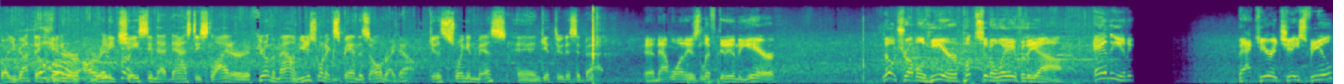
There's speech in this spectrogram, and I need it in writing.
Well, you got the oh, hitter oh. already chasing that nasty slider. If you're on the mound, you just want to expand the zone right now. Get a swing and miss and get through this at bat. And that one is lifted in the air. No trouble here. Puts it away for the out. And the inning. Back here at Chase Field.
